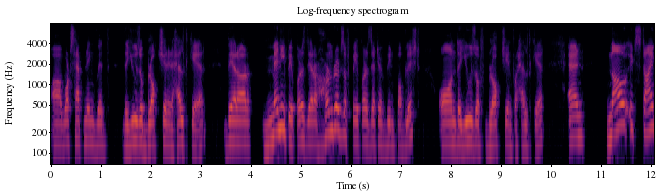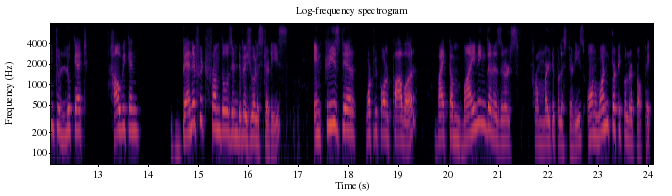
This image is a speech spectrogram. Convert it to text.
uh, what's happening with the use of blockchain in healthcare, there are many papers, there are hundreds of papers that have been published on the use of blockchain for healthcare. And now it's time to look at how we can benefit from those individual studies, increase their what we call power by combining the results from multiple studies on one particular topic,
